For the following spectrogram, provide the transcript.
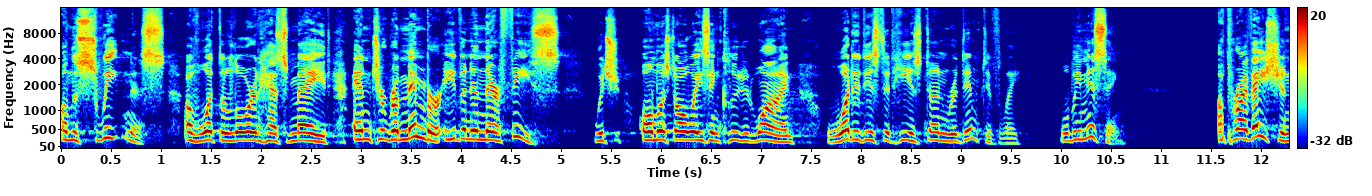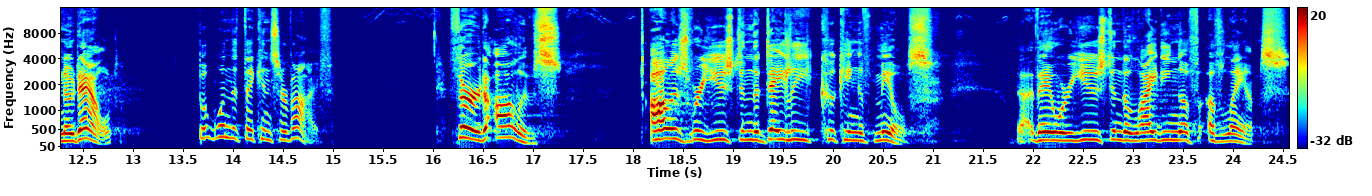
on the sweetness of what the Lord has made and to remember, even in their feasts, which almost always included wine, what it is that He has done redemptively will be missing. A privation, no doubt, but one that they can survive. Third, olives Olives were used in the daily cooking of meals, uh, they were used in the lighting of, of lamps.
